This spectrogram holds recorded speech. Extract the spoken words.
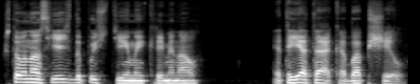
что у нас есть допустимый криминал. Это я так обобщил.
